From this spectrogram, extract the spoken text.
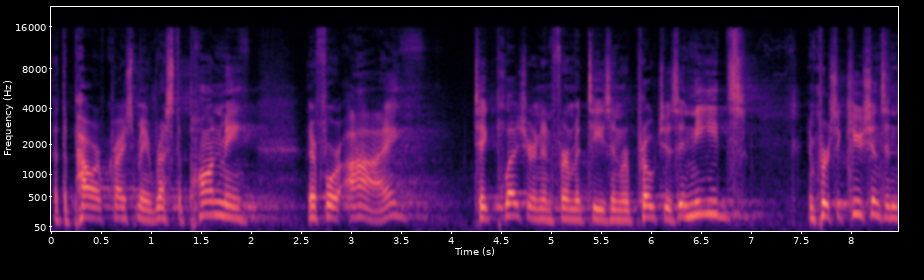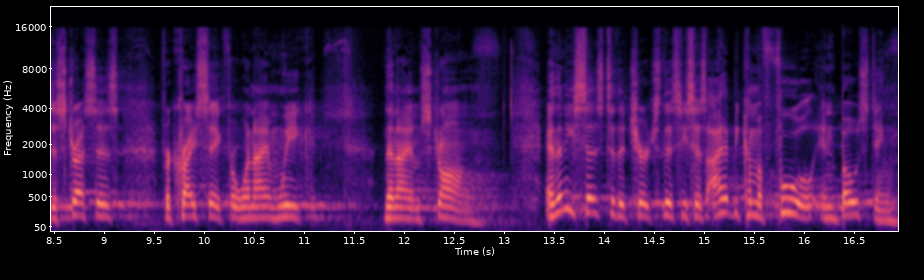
that the power of Christ may rest upon me. Therefore, I take pleasure in infirmities and reproaches, in needs, in persecutions and distresses, for Christ's sake. For when I am weak, then I am strong. And then he says to the church this He says, I have become a fool in boasting.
